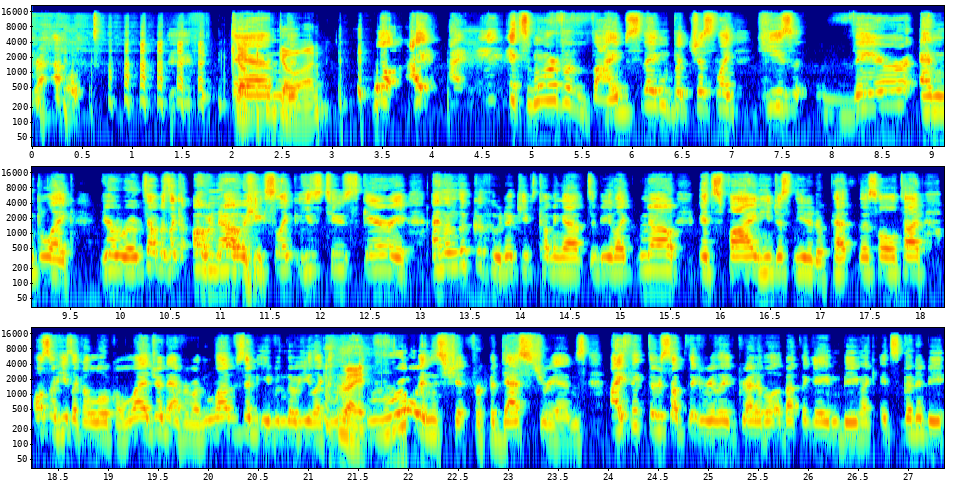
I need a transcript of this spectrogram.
route. Go, And- go on. well, I, I, it's more of a vibes thing, but just like he's there and like your Rotom is like, oh no, he's like he's too scary, and then the Kahuna keeps coming out to be like, no, it's fine. He just needed a pet this whole time. Also, he's like a local legend. Everyone loves him, even though he like Right. ruins shit for pedestrians. I think there's something really incredible about the game being like it's going to be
